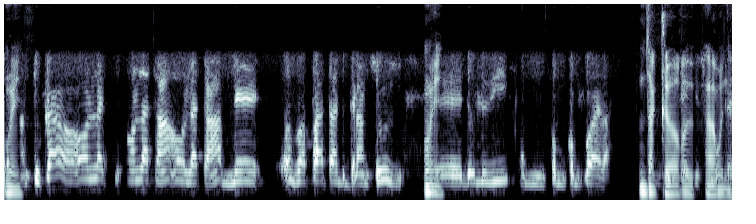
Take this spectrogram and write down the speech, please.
En tout cas, on l'attend, on l'attend, mais on ne va pas attendre grand chose euh, de lui comme, comme, quoi là. D'accord, Aruna.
